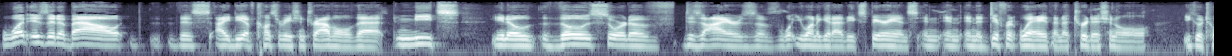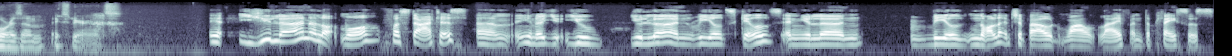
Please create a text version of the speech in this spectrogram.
What is it about this idea of conservation travel that meets you know those sort of desires of what you want to get out of the experience in, in, in a different way than a traditional ecotourism experience? You learn a lot more for starters. Um, you know, you, you you learn real skills and you learn real knowledge about wildlife and the places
